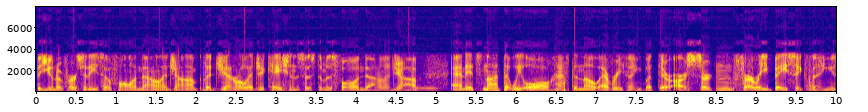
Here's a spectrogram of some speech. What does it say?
The universities have fallen down on the job. The general education system has fallen down on the job. Mm-hmm. And it's not that we all have to know everything, but there are certain very basic things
